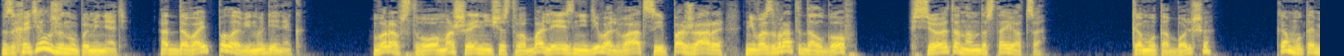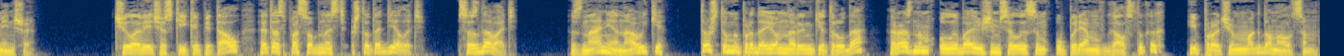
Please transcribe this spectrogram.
Захотел жену поменять? Отдавай половину денег. Воровство, мошенничество, болезни, девальвации, пожары, невозвраты долгов – все это нам достается. Кому-то больше, кому-то меньше. Человеческий капитал – это способность что-то делать, создавать. Знания, навыки, то, что мы продаем на рынке труда разным улыбающимся лысым упырям в галстуках и прочим Макдоналдсам.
